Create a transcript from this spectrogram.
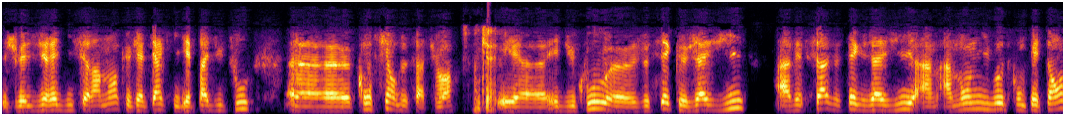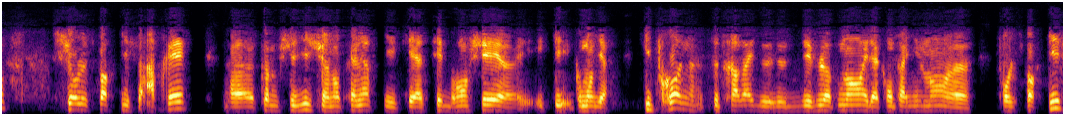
je vais le gérer différemment que quelqu'un qui n'est pas du tout euh, conscient de ça tu vois. Et, euh, et du coup euh, je sais que j'agis avec ça je sais que j'agis à, à, mon niveau de compétence sur le sportif. Après euh, comme je te dis je suis un entraîneur qui, qui est assez branché et qui comment dire qui prône ce travail de, de développement et d'accompagnement pour le sportif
